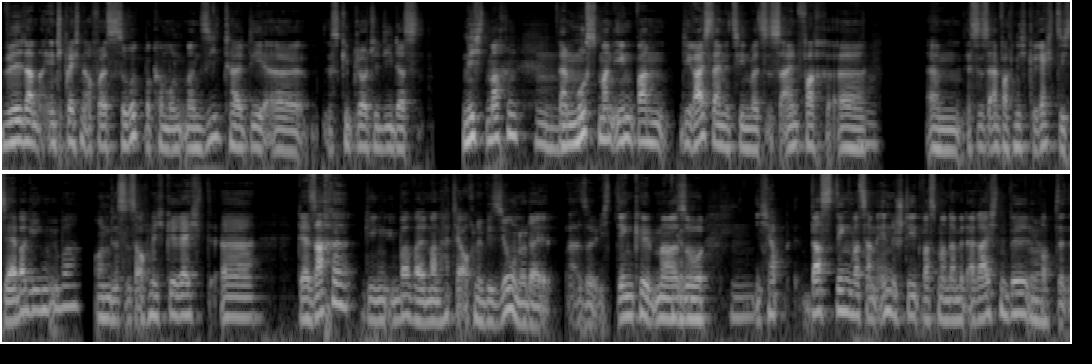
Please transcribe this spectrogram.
will dann entsprechend auch was zurückbekommen und man sieht halt die, äh, es gibt Leute, die das nicht machen, Mhm. dann muss man irgendwann die Reißleine ziehen, weil es ist einfach, äh, ähm, es ist einfach nicht gerecht sich selber gegenüber und es ist auch nicht gerecht äh, der Sache gegenüber, weil man hat ja auch eine Vision oder also ich denke immer Genau. so, Mhm. ich habe das Ding, was am Ende steht, was man damit erreichen will, ob das,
